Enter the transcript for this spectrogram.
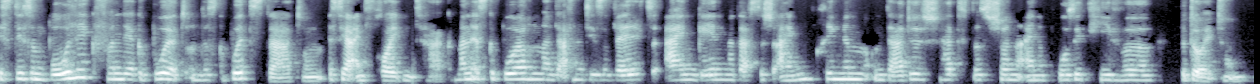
ist die Symbolik von der Geburt und das Geburtsdatum ist ja ein Freudentag. Man ist geboren, man darf in diese Welt eingehen, man darf sich einbringen und dadurch hat das schon eine positive Bedeutung.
